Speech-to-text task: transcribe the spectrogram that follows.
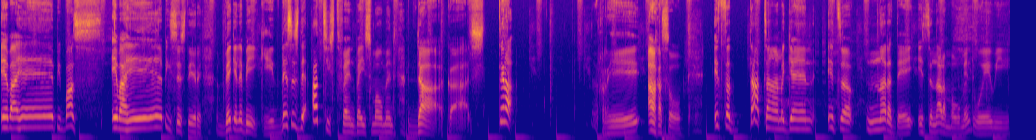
Eba happy boss. Eba happy sister. Begele Biki. This is the artist fan base moment. Dark. Stina. Re Agaso. It's a that time again. It's a, another day. It's another moment where we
